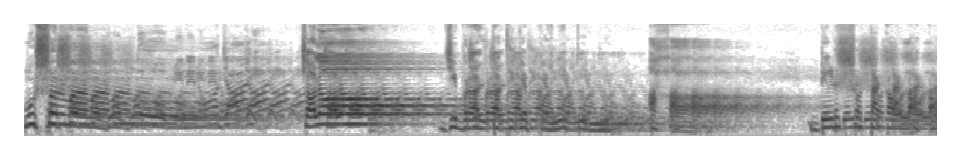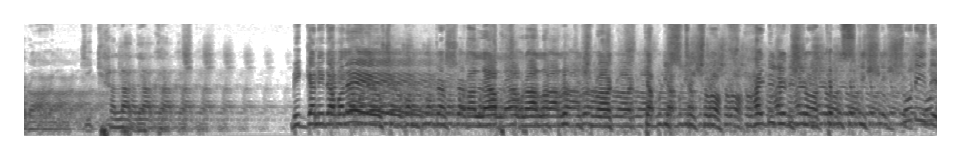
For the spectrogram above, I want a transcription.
মুসলমান বন্ধু মেনে নেওয়া যায়। চলো জিব্রালটা থেকে পানি তুলল। আহা। দেড়শো টাকাওয়ালা কোরআন। কি খেলা দেখাচ্ছে। বিজ্ঞানীরা বলে ওসব কম্পিউটার সরা ল্যাব সরা ল্যাবরেটরি সরা সরা হাইড্রোজেন সরা কেমিস্ট্রি সরিয়ে দে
